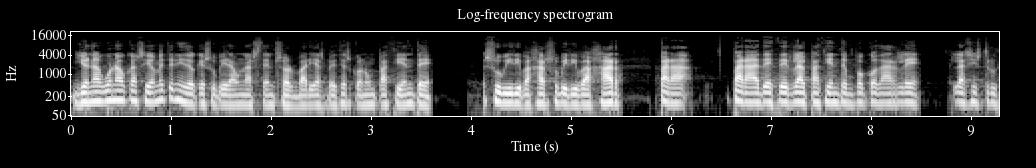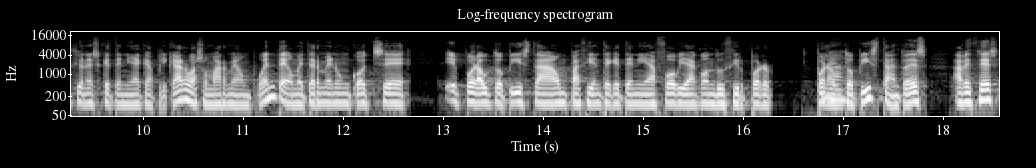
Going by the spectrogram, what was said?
Yo en alguna ocasión me he tenido que subir a un ascensor varias veces con un paciente, subir y bajar, subir y bajar, para, para decirle al paciente un poco, darle las instrucciones que tenía que aplicar, o asomarme a un puente, o meterme en un coche eh, por autopista a un paciente que tenía fobia a conducir por, por autopista. Entonces, a veces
